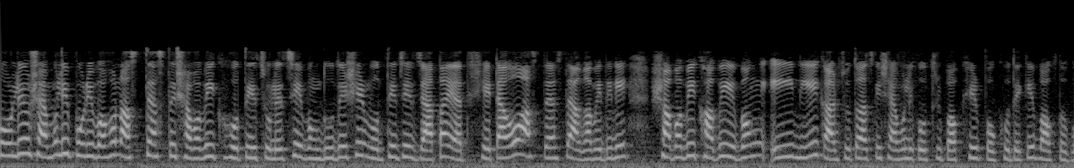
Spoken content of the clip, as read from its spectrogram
পড়লেও শ্যামলী পরিবহন আস্তে আস্তে স্বাভাবিক হতে চলেছে এবং দুদেশের মধ্যে যে যাতায়াত সেটাও আস্তে আস্তে আগামী দিনে স্বাভাবিক হবে এবং এই নিয়ে কার্যত আজকে শ্যামলী কর্তৃপক্ষের পক্ষ থেকে বক্তব্য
